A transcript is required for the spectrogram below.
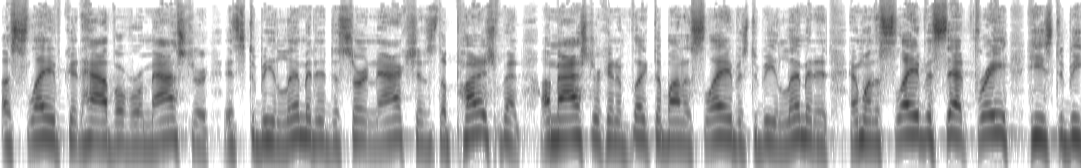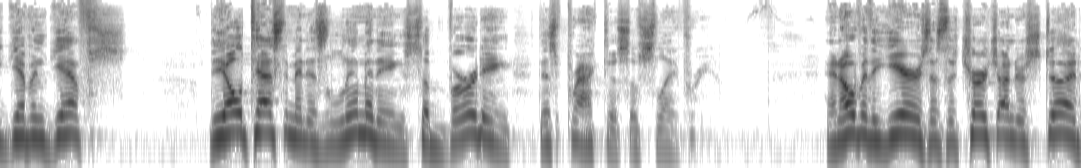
a slave could have over a master is to be limited to certain actions. The punishment a master can inflict upon a slave is to be limited. And when the slave is set free, he's to be given gifts. The Old Testament is limiting, subverting this practice of slavery. And over the years, as the church understood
